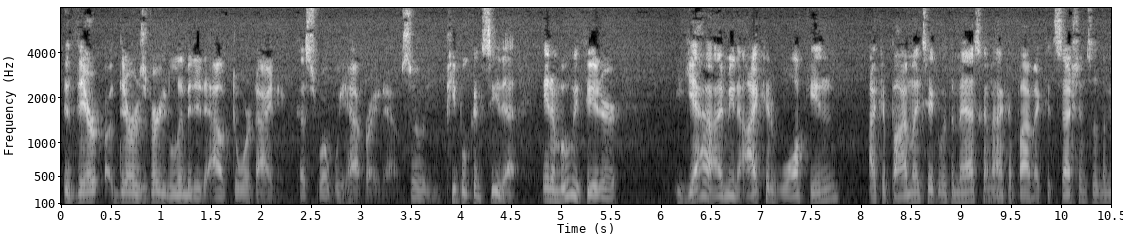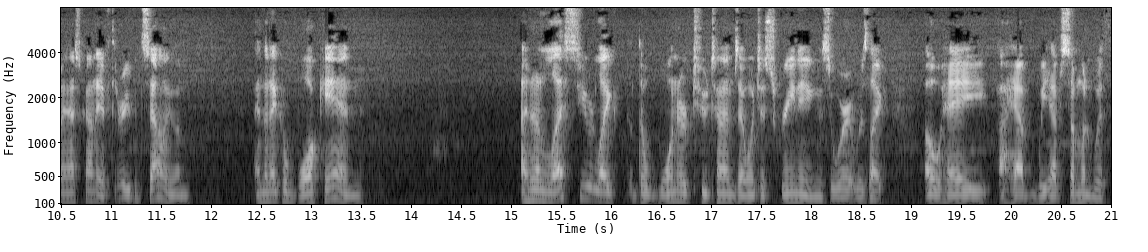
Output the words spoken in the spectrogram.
there there is very limited outdoor dining. That's what we have right now. So people can see that. In a movie theater, yeah, I mean, I could walk in, I could buy my ticket with a mask on, I could buy my concessions with a mask on if they're even selling them, and then I could walk in. And unless you're like the one or two times I went to screenings where it was like, oh hey, I have we have someone with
